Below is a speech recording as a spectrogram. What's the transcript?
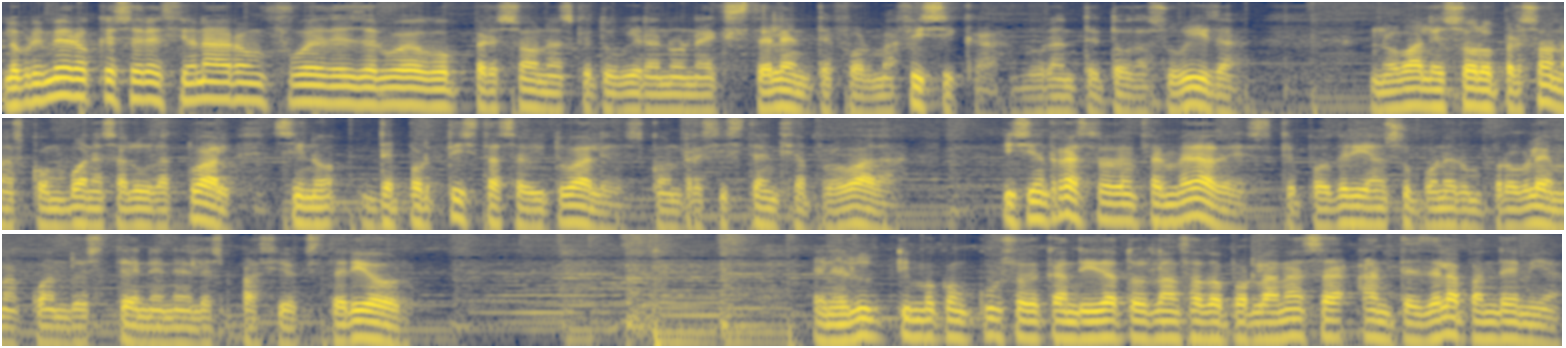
Lo primero que seleccionaron fue desde luego personas que tuvieran una excelente forma física durante toda su vida, no vale solo personas con buena salud actual, sino deportistas habituales con resistencia probada y sin rastro de enfermedades que podrían suponer un problema cuando estén en el espacio exterior. En el último concurso de candidatos lanzado por la NASA antes de la pandemia,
